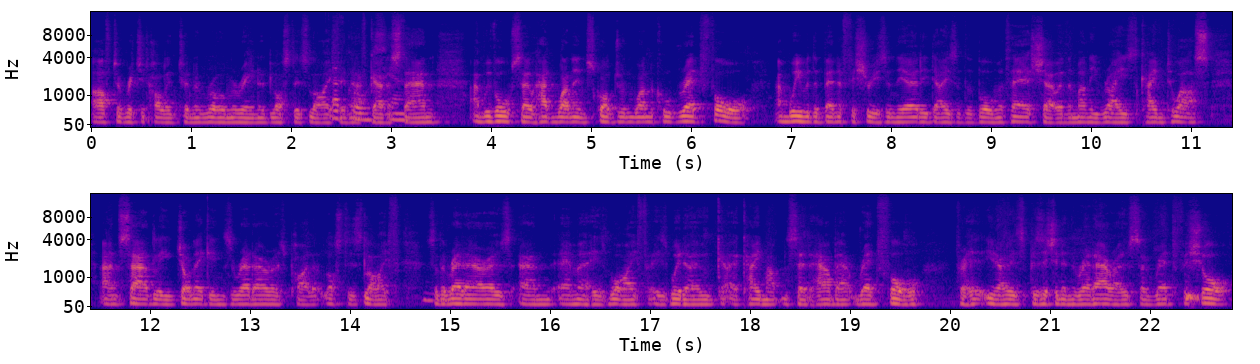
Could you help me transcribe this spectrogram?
after Richard Hollington, a Royal Marine who'd lost his life Of in course, Afghanistan, and we've also had one in Squadron One called Red Four. And we were the beneficiaries in the early days of the Bournemouth Air Show, and the money raised came to us. And sadly, Jon Egging, the Red Arrows pilot, lost his life. So the Red Arrows and Emma, his wife, his widow, uh, came up and said, "How about Red Four for his, you know his position in the Red Arrows? So Red for short."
